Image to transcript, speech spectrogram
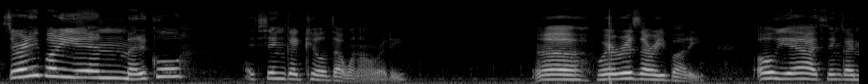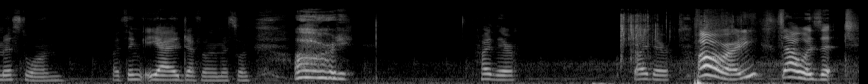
Is there anybody in medical? I think I killed that one already. Uh, where is everybody? Oh yeah, I think I missed one. I think, yeah, I definitely missed one. Alrighty. Hi there. Hi there. Alrighty, that was it.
